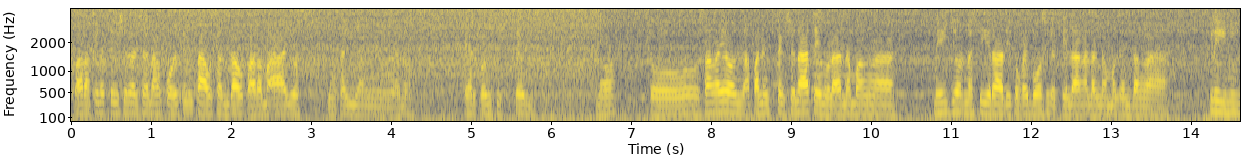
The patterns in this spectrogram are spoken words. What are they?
Parang kinotationan siya ng 14,000 daw para maayos yung kanyang ano, aircon system. No? So sa ngayon, upon inspection natin, wala namang ah, major na sira dito kay bossing at kailangan lang ng magandang ah, cleaning.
